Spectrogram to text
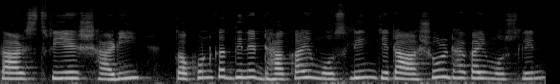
তার স্ত্রীর শাড়ি, তখনকার দিনের ঢাকাই মসলিন, যেটা আসল ঢাকাই মসলিন,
